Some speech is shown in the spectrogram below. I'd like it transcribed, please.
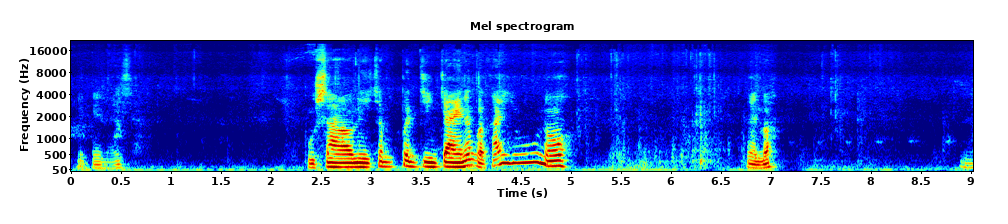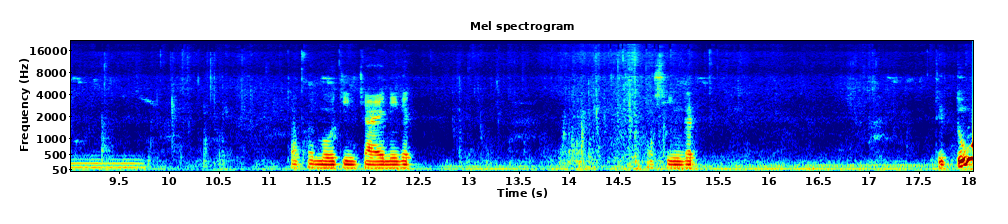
เฮ็ดได้ไรซะผู้ สาวนี่จำเป็นจริงใจน้ำกับใครอยู่เนาะเห็นปะอืมถ้าเพิ่นโมจริงใจนี่ก็เอาสิ่งก็ติดตัว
